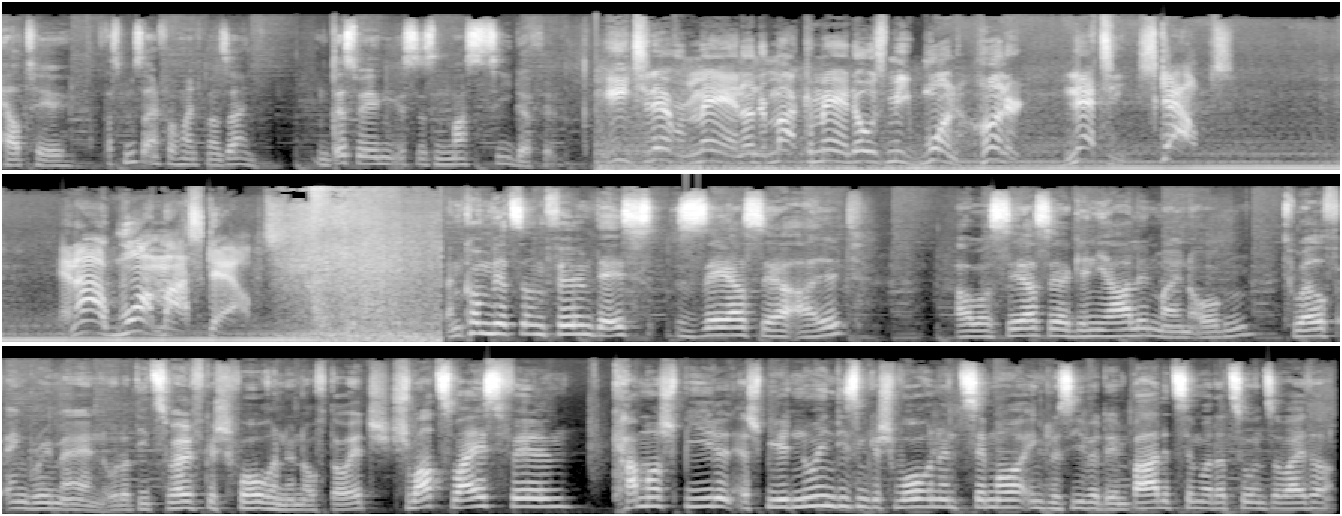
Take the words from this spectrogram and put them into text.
Härte. Das muss einfach manchmal sein. Und deswegen ist es ein Must-See, der Film. Each and every man under my command owes me 100 Nazi scalps. And I want my scalps. Dann kommen wir zu einem Film, der ist sehr, sehr alt aber sehr, sehr genial in meinen Augen. 12 Angry Men oder Die Zwölf Geschworenen auf Deutsch. Schwarz-Weiß-Film, Kammerspiel. Er spielt nur in diesem geschworenen Zimmer, inklusive dem Badezimmer dazu und so weiter.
